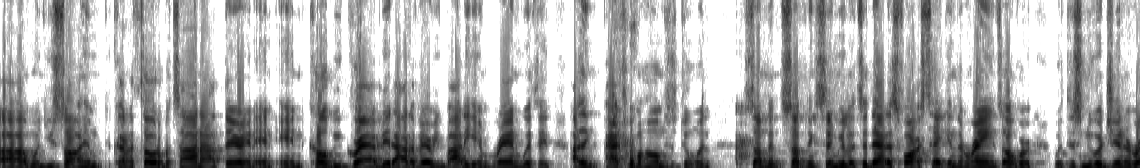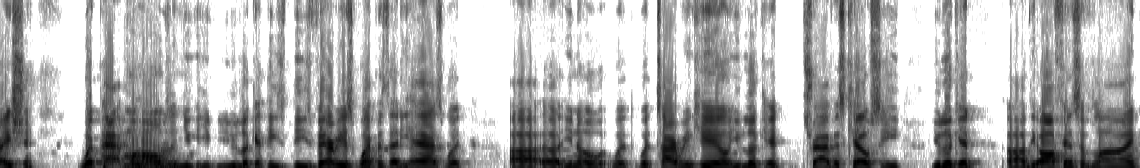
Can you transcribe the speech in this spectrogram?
Uh, when you saw him kind of throw the baton out there and, and and Kobe grabbed it out of everybody and ran with it. I think Patrick Mahomes is doing something something similar to that as far as taking the reins over with this newer generation. With Pat Mahomes, and you you look at these these various weapons that he has with uh, uh you know with with Tyreek Hill, you look at Travis Kelce, you look at uh, the offensive line.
